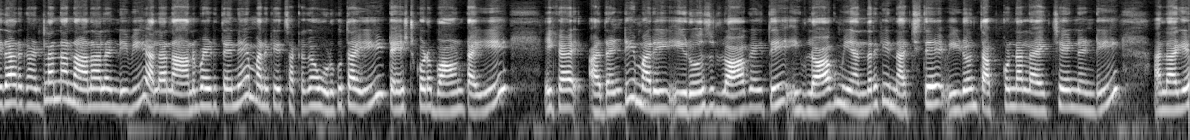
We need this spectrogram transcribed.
ఐదారు గంటలన్నా నానాలండి ఇవి. అలా నానబెడితేనే మనకి చక్కగా ఉడుకుతాయి టేస్ట్ కూడా బాగుంటాయి. ఇక అదండి మరి ఈరోజు వ్లాగ్ అయితే. ఈ వ్లాగ్ మీ అందరికీ నచ్చితే వీడియోని తప్పకుండా లైక్ చేయండి. అలాగే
